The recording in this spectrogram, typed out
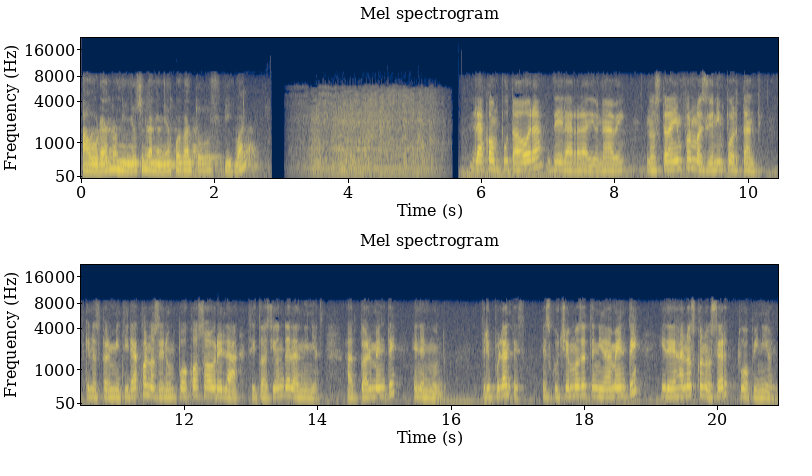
Ahora los niños y las niñas juegan todos igual. La computadora de la radionave nos trae información importante que nos permitirá conocer un poco sobre la situación de las niñas actualmente en el mundo. Tripulantes, escuchemos detenidamente y déjanos conocer tu opinión.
